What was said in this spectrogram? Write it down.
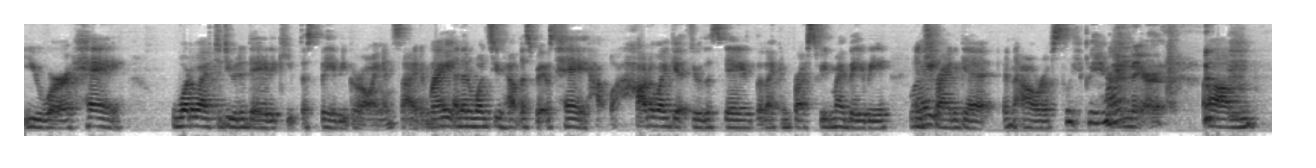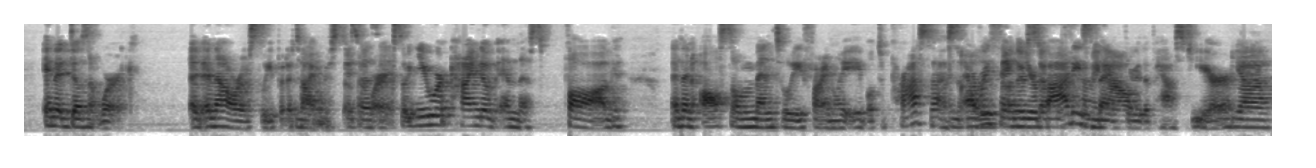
you were, hey, what do I have to do today to keep this baby growing inside of me? Right. And then once you have this baby, it was, hey, how, how do I get through this day that I can breastfeed my baby and try to get an hour of sleep here and there? Um, and it doesn't work. An, an hour of sleep at a time No, just doesn't, work. doesn't. So you were kind of in this fog and then also mentally finally able to process And everything your body's been out. through the past year Yeah.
